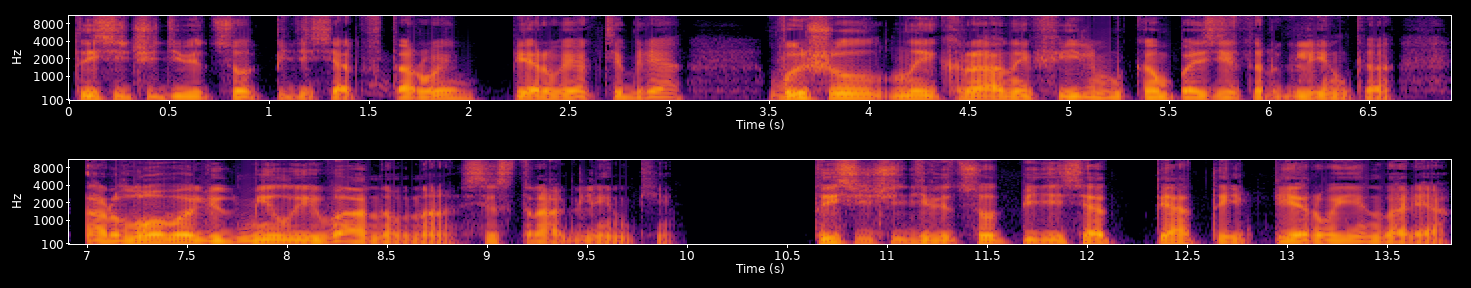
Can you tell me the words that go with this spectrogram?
1952, 1 октября. Вышел на экраны фильм «Композитор Глинка». Орлова Людмила Ивановна, сестра Глинки. 1955, 1 января,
